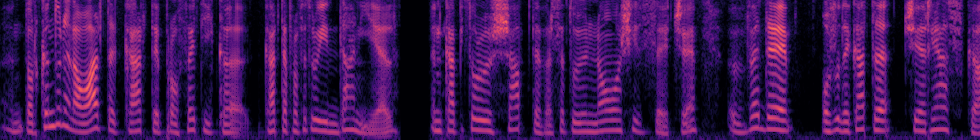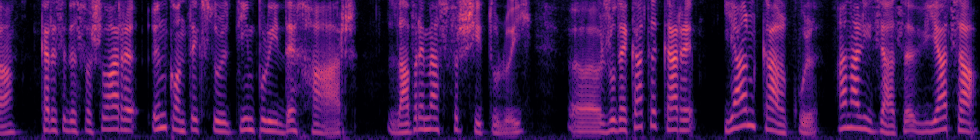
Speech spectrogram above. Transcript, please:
întorcându-ne la o altă carte profetică, cartea profetului Daniel, în capitolul 7, versetul 9 și 10, vede o judecată cerească care se desfășoară în contextul timpului de har, la vremea sfârșitului, uh, judecată care ia în calcul, analizează viața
